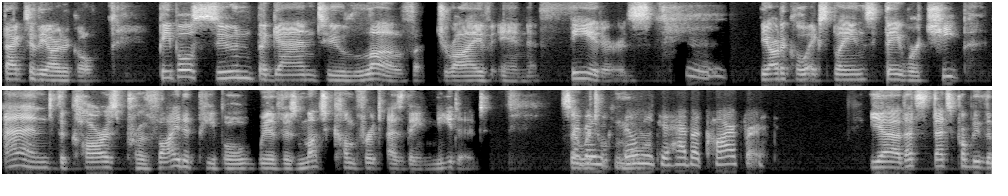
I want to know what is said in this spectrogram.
back to the article. People soon began to love drive in theaters. Mm. The article explains they were cheap and the cars provided people with as much comfort as they needed. So, So we're they talking still more. need to have a car first. Yeah, that's that's probably the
